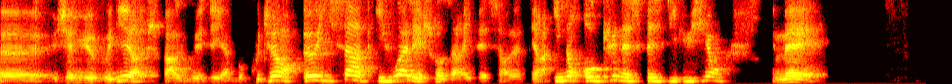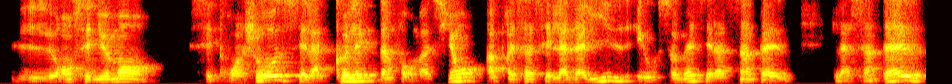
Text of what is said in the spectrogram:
euh, j'aime mieux vous dire, je parle, il y a beaucoup de gens, eux, ils savent, ils voient les choses arriver sur le terrain. Ils n'ont aucune espèce d'illusion. Mais le renseignement, c'est trois choses. C'est la collecte d'informations, après ça, c'est l'analyse, et au sommet, c'est la synthèse la synthèse,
